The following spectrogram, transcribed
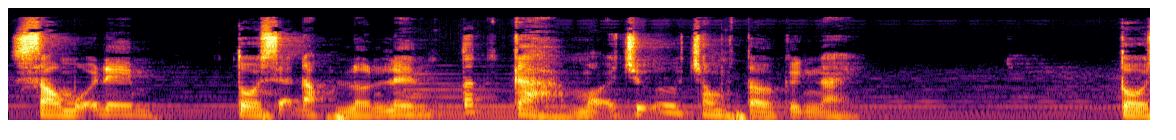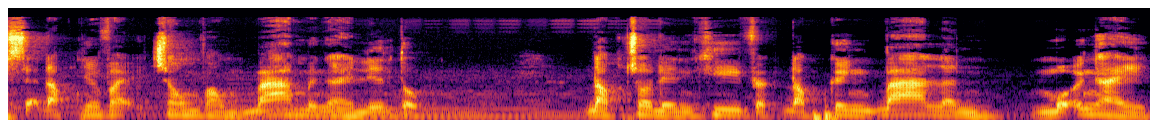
sau mỗi đêm, tôi sẽ đọc lớn lên tất cả mọi chữ trong tờ kinh này. Tôi sẽ đọc như vậy trong vòng 30 ngày liên tục. Đọc cho đến khi việc đọc kinh 3 lần mỗi ngày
